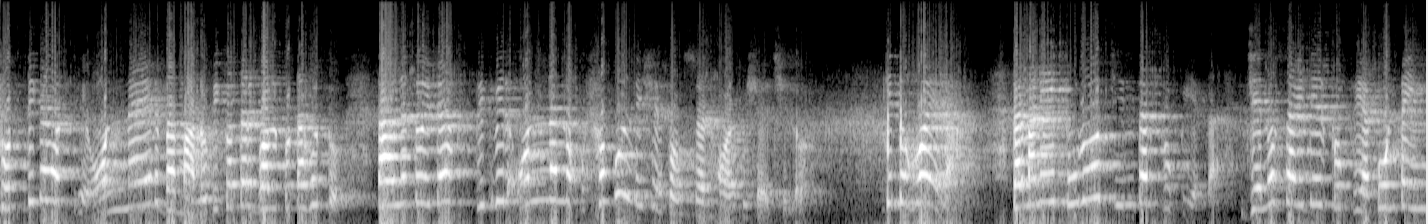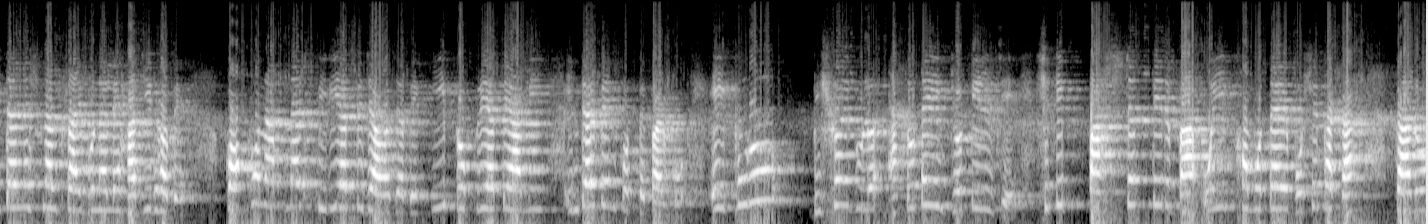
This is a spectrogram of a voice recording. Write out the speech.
সত্যিকার অর্থে অন্যায়ের বা মানবিকতার গল্পটা হতো, তাহলে তো এটা পৃথিবীর অন্যান্য সকল দেশের কনসার্ন হওয়ার বিষয় ছিল। কিন্তু হয় না। তার মানে এই পুরো চিন্তার প্রক্রিয়াটা জেনোসাইডের প্রক্রিয়া, কোনটা ইন্টারন্যাশনাল ট্রাইব্যুনালে হাজির হবে, কখন আপনার সিরিয়াতে যাওয়া যাবে, কি প্রক্রিয়াতে আমি ইন্টারভেন করতে পারব, এই পুরো বিষয়গুলো এতটাই জটিল যে সেটি পাশ্চাত্যের বা ওই ক্ষমতায় বসে থাকা কারও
